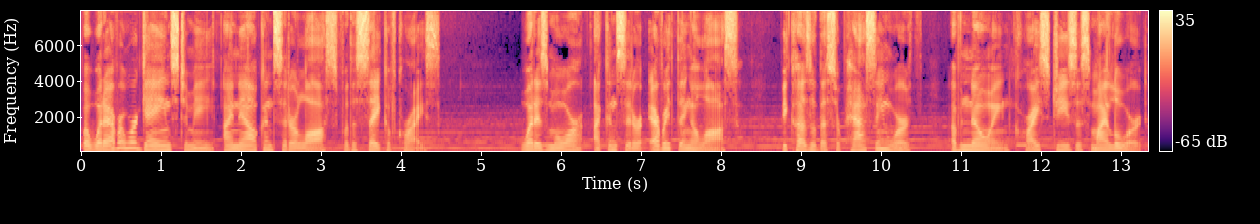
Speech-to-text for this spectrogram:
But whatever were gains to me, I now consider loss for the sake of Christ. What is more, I consider everything a loss because of the surpassing worth of knowing Christ Jesus my Lord,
